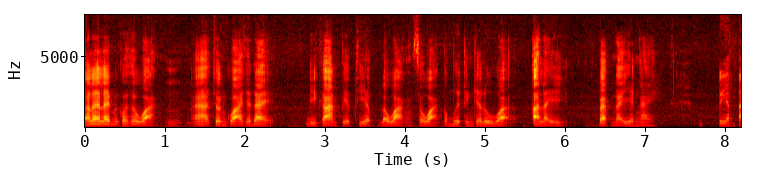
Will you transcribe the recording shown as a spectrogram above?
อะไรอะไรมันก็สว่างอือหืออ่าจนกว่าจะได้มีการเปรียบเทียบระหว่างสว่างกับมืดถึงจะรู้ว่าอะไรแบบไหนยังไง เปรียบไป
